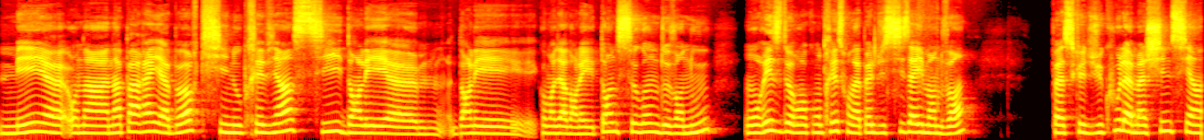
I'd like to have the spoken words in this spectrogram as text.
mais on a un appareil à bord qui nous prévient si dans les, dans les, comment dire, dans les temps de secondes devant nous, on risque de rencontrer ce qu'on appelle du cisaillement de vent. Parce que du coup, la machine, s'il y a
